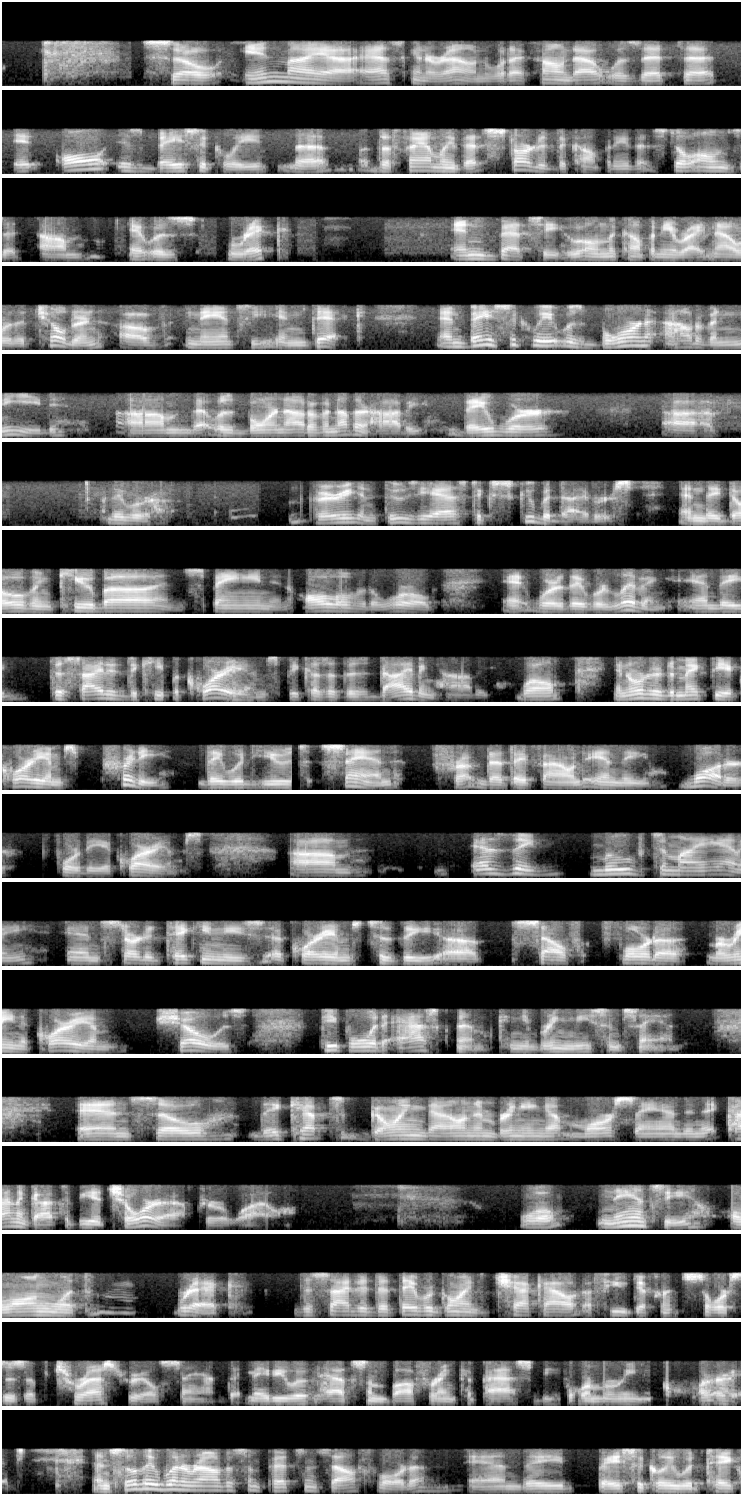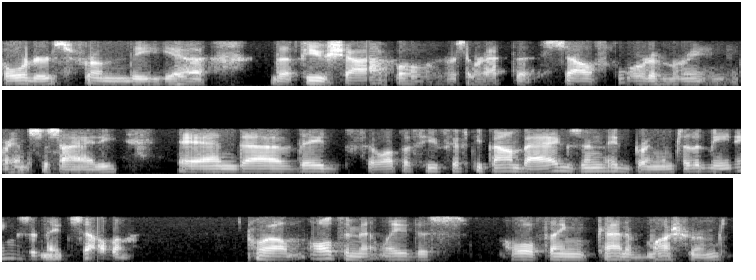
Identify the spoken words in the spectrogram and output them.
So, in my uh, asking around, what I found out was that uh, it all is basically the the family that started the company that still owns it. Um, it was Rick and Betsy, who own the company right now, were the children of Nancy and Dick. And basically, it was born out of a need um, that was born out of another hobby. They were uh, they were very enthusiastic scuba divers, and they dove in Cuba and Spain and all over the world where they were living. And they decided to keep aquariums because of this diving hobby. Well, in order to make the aquariums pretty, they would use sand from, that they found in the water for the aquariums. Um, as they moved to Miami and started taking these aquariums to the uh, South Florida Marine Aquarium shows, people would ask them, "Can you bring me some sand?" And so they kept going down and bringing up more sand, and it kind of got to be a chore after a while. Well, Nancy, along with Rick, decided that they were going to check out a few different sources of terrestrial sand that maybe would have some buffering capacity for marine aquariums. And so they went around to some pits in South Florida and they basically would take orders from the uh the few shop owners that were at the South Florida Marine Aquarium Society and uh they'd fill up a few 50 pound bags and they'd bring them to the meetings and they'd sell them. Well, ultimately this whole thing kind of mushroomed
